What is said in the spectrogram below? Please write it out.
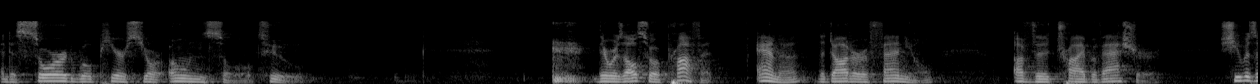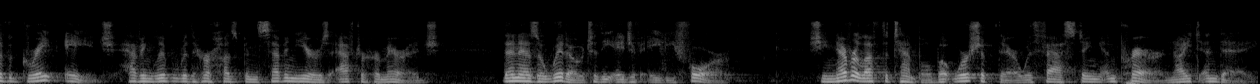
And a sword will pierce your own soul, too. there was also a prophet, Anna, the daughter of Phanuel, of the tribe of Asher. She was of a great age, having lived with her husband seven years after her marriage, then as a widow to the age of 84. She never left the temple, but worshiped there with fasting and prayer night and day.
